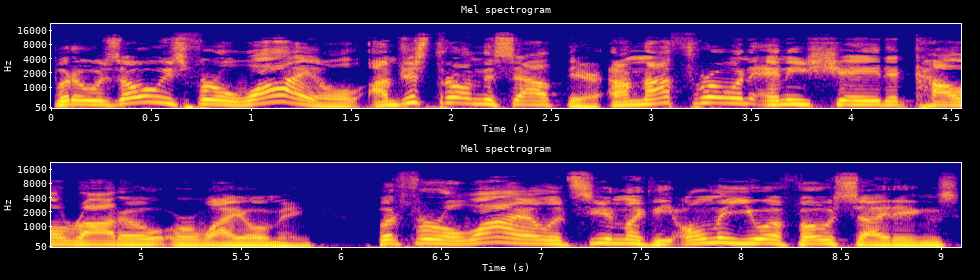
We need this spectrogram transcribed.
But it was always for a while. I'm just throwing this out there. I'm not throwing any shade at Colorado or Wyoming. But for a while, it seemed like the only UFO sightings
